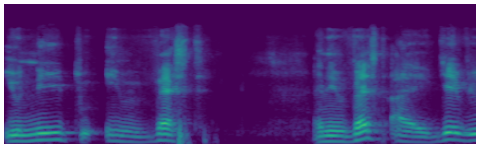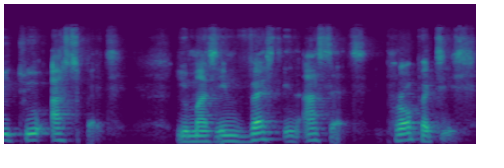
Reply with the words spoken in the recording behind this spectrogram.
you need to invest. And invest, I gave you two aspects. You must invest in assets, properties,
